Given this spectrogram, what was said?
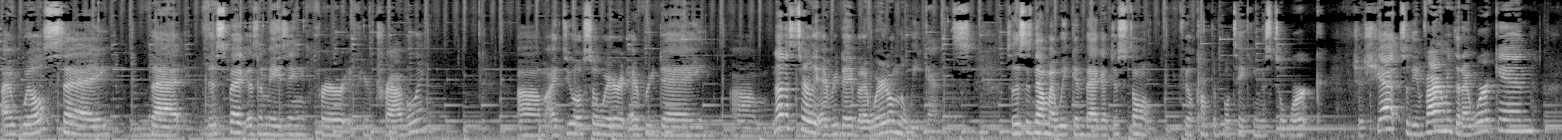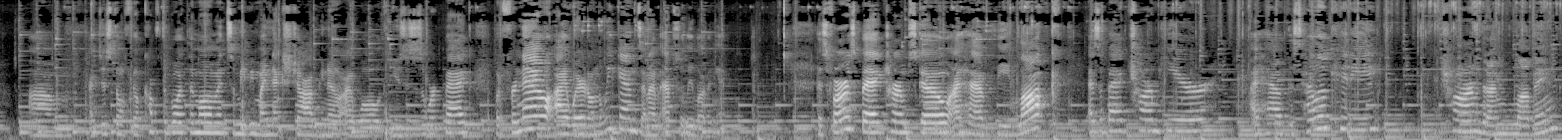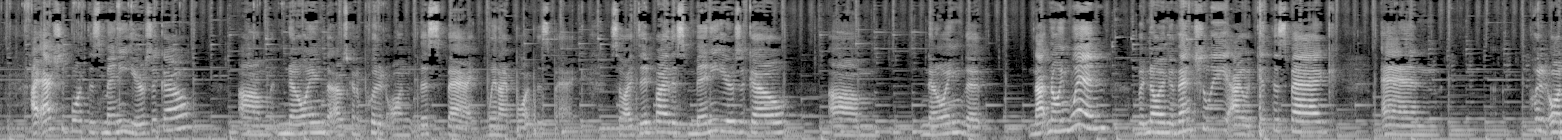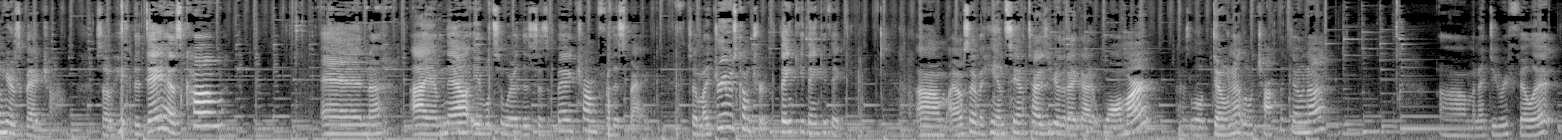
I will say that this bag is amazing for if you're traveling. Um, I do also wear it every day. Um, not necessarily every day, but I wear it on the weekends. So this is now my weekend bag. I just don't feel comfortable taking this to work just yet. So the environment that I work in, um, I just don't feel comfortable at the moment. So maybe my next job, you know, I will use this as a work bag. But for now, I wear it on the weekends and I'm absolutely loving it. As far as bag charms go, I have the lock as a bag charm here. I have this Hello Kitty charm that I'm loving. I actually bought this many years ago, um, knowing that I was gonna put it on this bag when I bought this bag. So I did buy this many years ago, um, knowing that, not knowing when, but knowing eventually I would get this bag and put it on here as a bag charm. So the day has come and I am now able to wear this as a bag charm for this bag. So my dream has come true. Thank you, thank you, thank you. Um, I also have a hand sanitizer here that I got at Walmart. It has a little donut, little chocolate donut. Um, and I do refill it.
